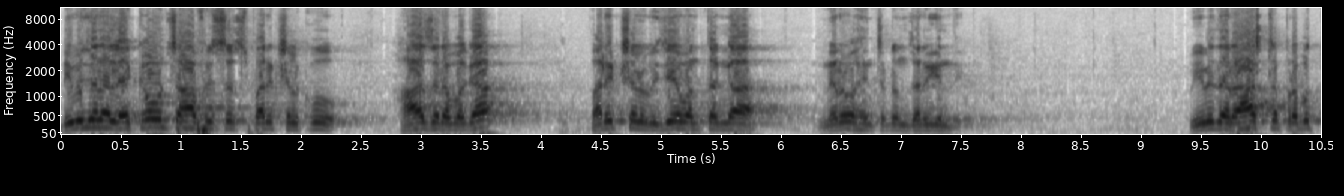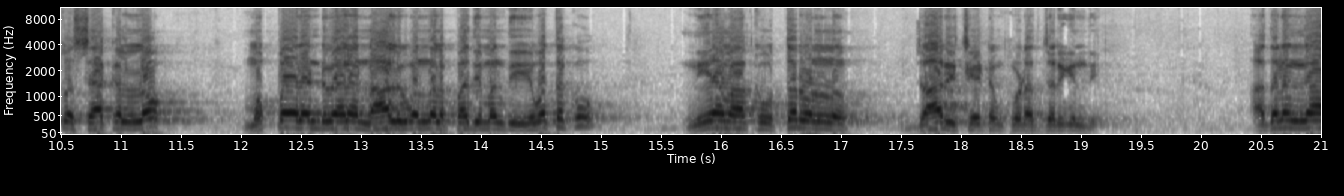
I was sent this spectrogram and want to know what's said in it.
డివిజనల్ అకౌంట్స్ ఆఫీసర్స్ పరీక్షలకు హాజరవ్వగా పరీక్షలు విజయవంతంగా నిర్వహించడం జరిగింది. వివిధ రాష్ట్ర ప్రభుత్వ శాఖల్లో ముప్పై రెండు వేల నాలుగు వందల పది మంది యువతకు నియామక ఉత్తర్వులను జారీ చేయటం కూడా జరిగింది. అదనంగా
